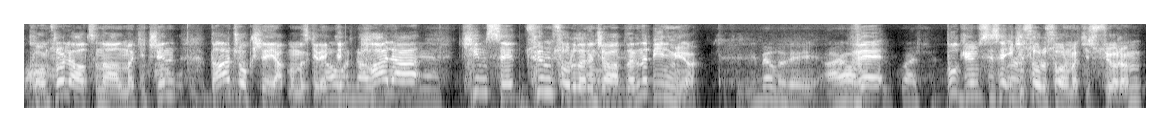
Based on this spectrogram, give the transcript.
kontrol altına almak için daha çok şey yapmamız gerekli. Hala kimse tüm soruların cevaplarını bilmiyor. Ve bugün size iki soru sormak istiyorum.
